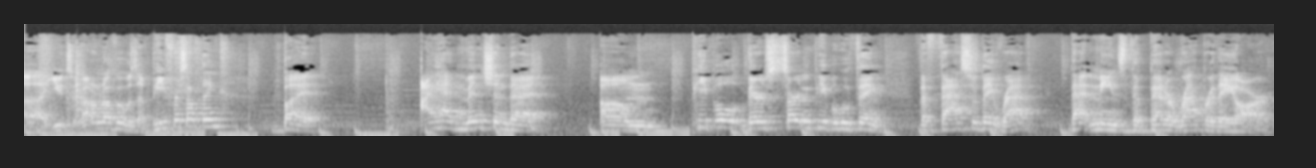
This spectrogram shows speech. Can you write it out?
uh, YouTube. I don't know if it was a beef or something, but I had mentioned that um, people there's certain people who think the faster they rap, that means the better rapper they are.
